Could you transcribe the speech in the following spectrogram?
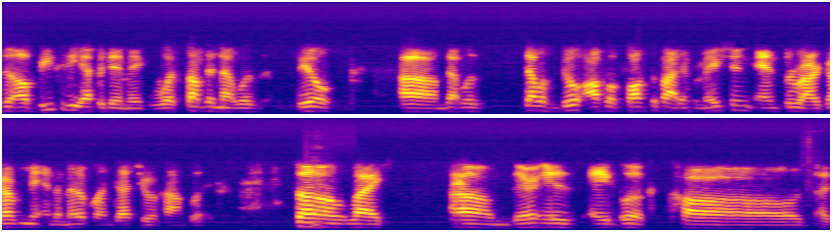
the obesity epidemic was something that was built um, that was that was built off of falsified information and through our government and the medical industrial complex. So like um, there is a book called I'm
